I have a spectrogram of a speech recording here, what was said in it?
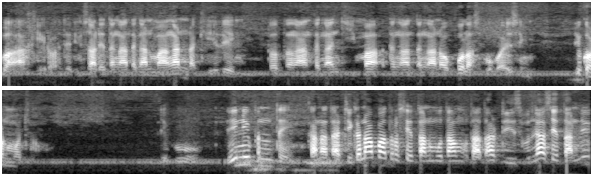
wa akhirah. Jadi misalnya tengah-tengah mangan nak giling atau tengah-tengah jima, tengah-tengah nopo lah pokoknya sing iku kon maca. Iku ini penting karena tadi kenapa terus setan muta-muta tadi sebenarnya setan ini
